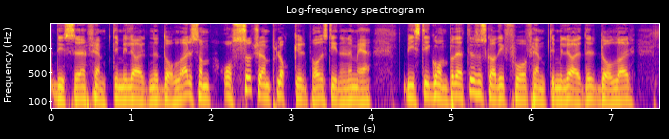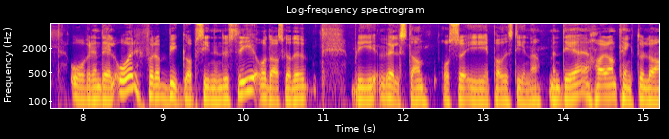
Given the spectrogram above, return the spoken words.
disse 50 milliardene dollar, som også Trump lokker palestinerne med. Hvis de går med på dette, så skal de få 50 milliarder dollar over en del år for å bygge opp sin industri, og da skal det bli velstand også i Palestina. Men det har han tenkt å la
